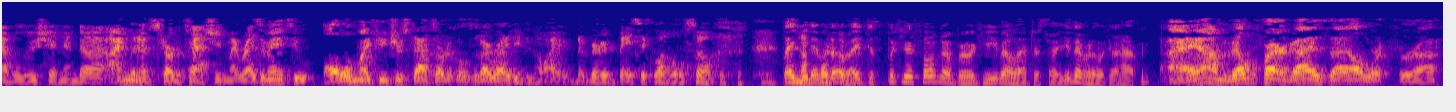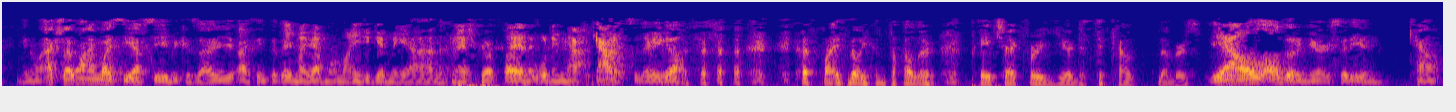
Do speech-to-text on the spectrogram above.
evolution, and uh, I'm going to start attaching my resume to all of my future stats articles that I write, even though I'm at a very basic level. So, well, you never know, right? Just put your phone number or your email address there. You never know what's going to happen. I am available for our guys. I'll work for uh, you know. Actually, I want NYCFC because I I think that they might have more money to give me uh, on the financial fair play, and they wouldn't even have to count it. So there you go. Five million dollar paycheck for a year just to count numbers. Yeah, I'll I'll go to New York City and count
